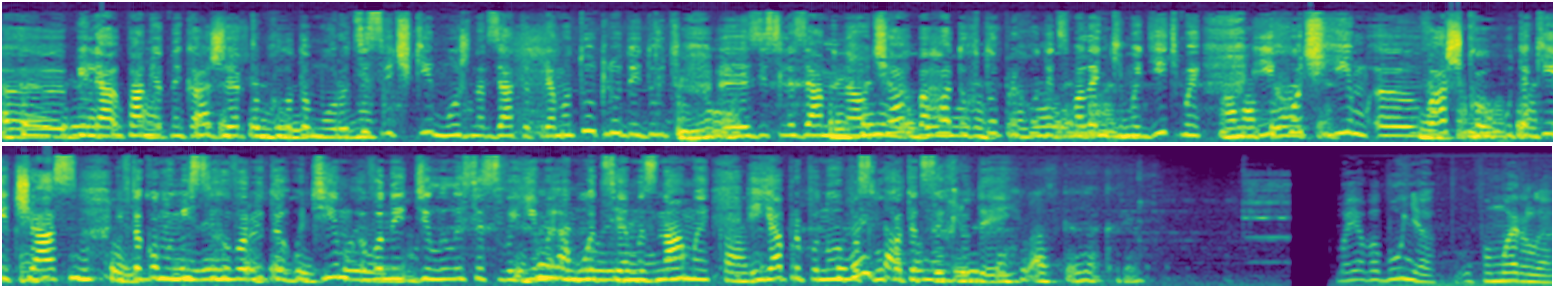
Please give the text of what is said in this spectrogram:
е, біля пам'ятника жертвам голодомору. Ці свічки можна взяти прямо тут. Люди йдуть Ну, е, зі сльозами на прийшли очах. Багато хто приходить з маленькими дітьми, і хоч їм е, важко у такий час ну, і в такому місці говорити, утім вони ділилися своїми емоціями з нами. І я пропоную послухати цих людей. Моя бабуня померла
